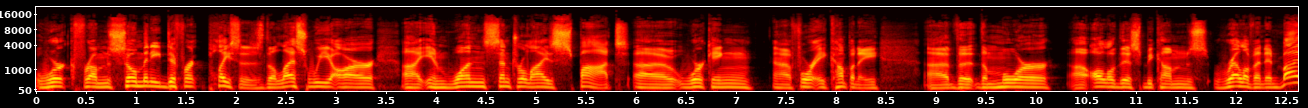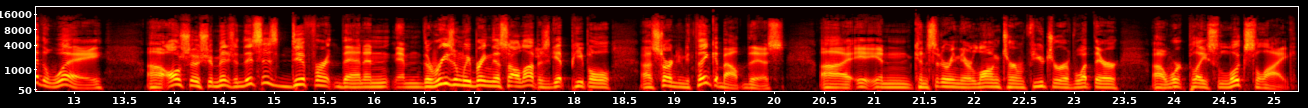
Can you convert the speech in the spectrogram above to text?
work from so many different places. The less we are uh, in one centralized spot uh, working uh, for a company, uh, the the more all of this becomes relevant. And by the way, uh, also, should mention this is different than, and, and the reason we bring this all up is get people uh, starting to think about this uh, in considering their long term future of what their uh, workplace looks like.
